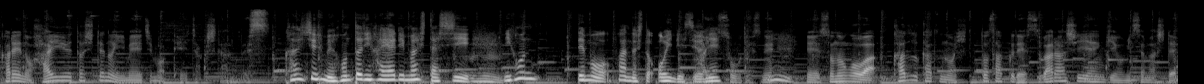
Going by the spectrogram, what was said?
彼の俳優としてのイメージも定着したんです、監修姫本当に流行りましたし、うん。日本でもファンの人多いんですよはい、ね。そうですね、うん。えーその後は数々のヒット作で素晴らしい演技を見せまして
